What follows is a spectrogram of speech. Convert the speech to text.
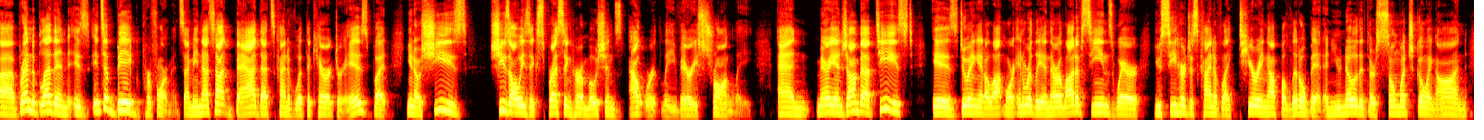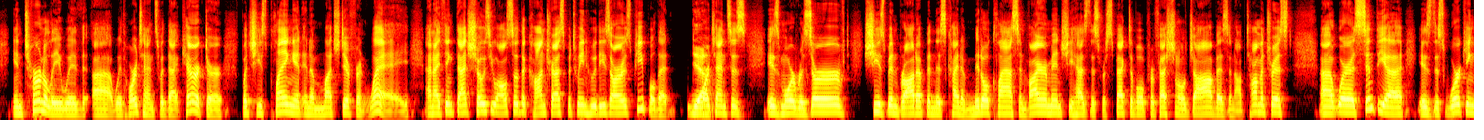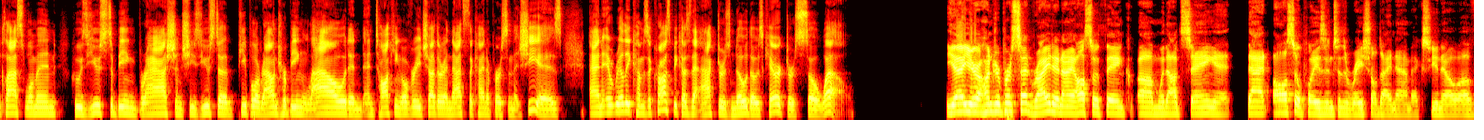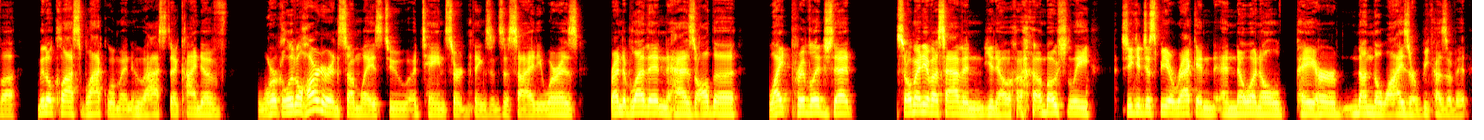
uh, Brenda Blethyn is it's a big performance. I mean, that's not bad. That's kind of what the character is, but you know, she's she's always expressing her emotions outwardly very strongly. And Marianne Jean Baptiste is doing it a lot more inwardly. And there are a lot of scenes where you see her just kind of like tearing up a little bit, and you know that there's so much going on internally with uh, with Hortense with that character, but she's playing it in a much different way. And I think that shows you also the contrast between who these are as people. That yeah. Hortense is is more reserved. She's been brought up in this kind of middle class environment. She has this respectable professional job as an optometrist, uh, whereas Cynthia is this working class woman who's used to being brash and she's used to people around her being loud and, and talking over each other. And that's the kind of person that she is. And it really comes across because the actors know those characters so well. Yeah, you're 100% right. And I also think, um, without saying it, that also plays into the racial dynamics, you know, of a middle class black woman who has to kind of work a little harder in some ways to attain certain things in society. Whereas Brenda Blethyn has all the white privilege that so many of us have, and you know, emotionally, she can just be a wreck, and and no one will pay her none the wiser because of it.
